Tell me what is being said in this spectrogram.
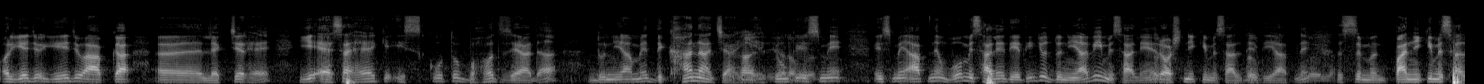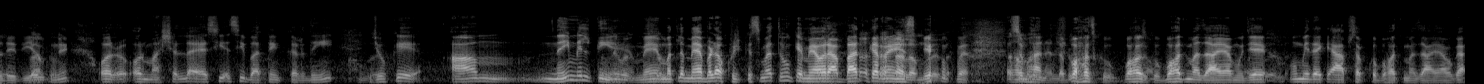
اور یہ جو یہ جو آپ کا لیکچر ہے یہ ایسا ہے کہ اس کو تو بہت زیادہ دنیا میں دکھانا چاہیے کیونکہ اس میں اس میں آپ نے وہ مثالیں دے دیں جو دنیاوی مثالیں ہیں روشنی کی مثال دے دی آپ نے پانی کی مثال دے دی آپ نے۔ اور اور ماشاء اللہ ایسی ایسی باتیں کر دیں جو کہ عام نہیں ملتی ہیں۔ میں مطلب میں بڑا خوش قسمت ہوں کہ میں اور آپ بات کر رہے ہیں اس کے اوپر۔ سبحان اللہ بہت خوب بہت خوب بہت مزہ آیا مجھے۔ امید ہے کہ آپ سب کو بہت مزہ آیا ہوگا۔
